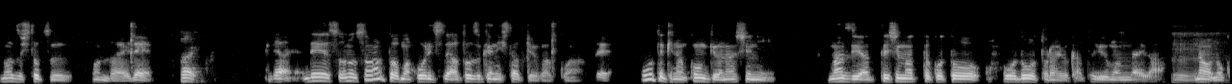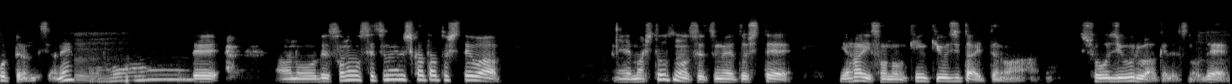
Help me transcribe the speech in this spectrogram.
まず一つ問題で、はいで、でそのその後、まあ法律で後付けにしたっていう学校なので、法的な根拠なしに、まずやってしまったことをどう捉えるかという問題が、なお残ってるんですよね。うん。で、あの、で、その説明の仕方としては、えーまあ一つの説明として、やはりその緊急事態っていうのは生じうるわけですので、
